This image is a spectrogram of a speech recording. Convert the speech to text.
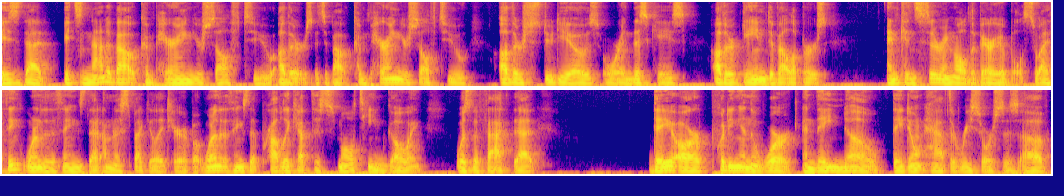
is that it's not about comparing yourself to others it's about comparing yourself to other studios or in this case other game developers and considering all the variables so i think one of the things that i'm going to speculate here but one of the things that probably kept this small team going was the fact that they are putting in the work and they know they don't have the resources of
